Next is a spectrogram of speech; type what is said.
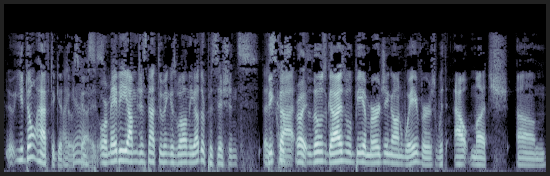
You don't have to get I those guess. guys. Or maybe I'm just not doing as well in the other positions as because Scott. Right. those guys will be emerging on waivers without much Um,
